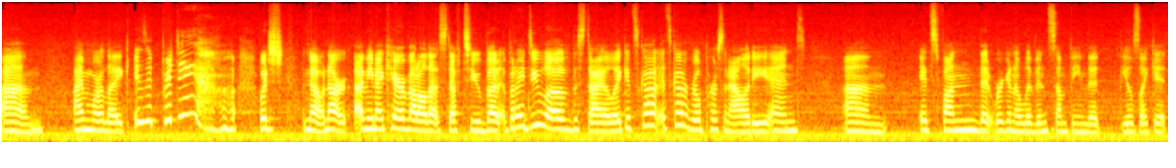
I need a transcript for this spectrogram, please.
um, I'm more like, is it pretty? Which no, not. I mean, I care about all that stuff too, but but I do love the style. Like it's got it's got a real personality, and um, it's fun that we're gonna live in something that feels like it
